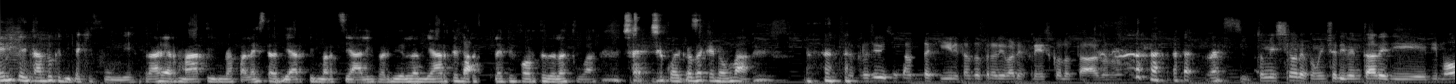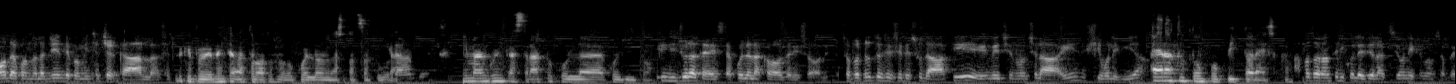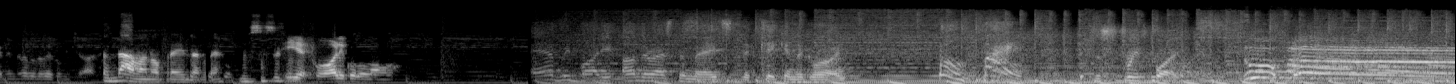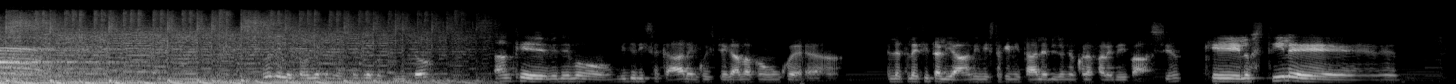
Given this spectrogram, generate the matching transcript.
evita intanto che ti becchi funghi, entrare armati in una palestra di arti marziali per dire la mia arte marziale è più forte della tua. Cioè, c'è qualcosa che non va. Ho preso di 70 kg, tanto per arrivare fresco all'ottagono. Beh, sì. Questa missione comincia a diventare di, di, moda quando la gente comincia a cercarla. Perché probabilmente aveva trovato solo quello nella spazzatura. Grande. Rimango incastrato col, col dito. Quindi giù la testa, quella è la cosa di solito. Soprattutto se siete sudati e invece non ce l'hai, scivoli via. Era tutto un po' pittoresco. Ha fatto tante di quelle gelazioni che non sapete nemmeno dove cominciare. Andavano a prenderle. Non so se... Sì, è fuori quello. Everybody underestimates the kick in the groin. Boom, bang! It's a street fight. Una delle cose che mi ha sempre colpito, anche vedevo un video di Sakara in cui spiegava comunque agli atleti italiani, visto che in Italia bisogna ancora fare dei passi, che lo stile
